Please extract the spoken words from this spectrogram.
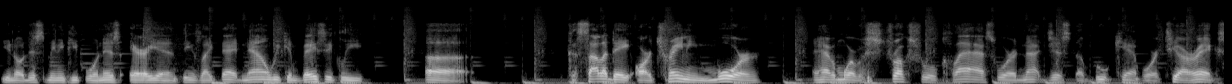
you know, this many people in this area and things like that. Now we can basically uh consolidate our training more and have a more of a structural class where not just a boot camp or a TRX,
